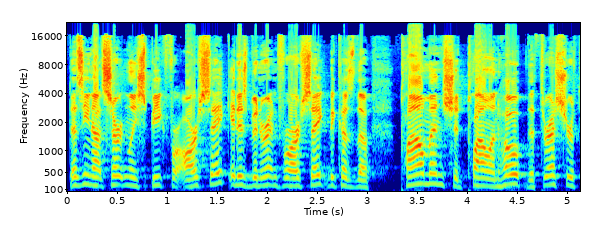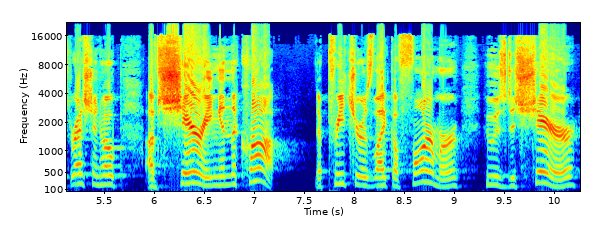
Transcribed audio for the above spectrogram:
Does he not certainly speak for our sake? It has been written for our sake because the plowman should plow in hope, the thresher thresh in hope of sharing in the crop. The preacher is like a farmer who is to share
